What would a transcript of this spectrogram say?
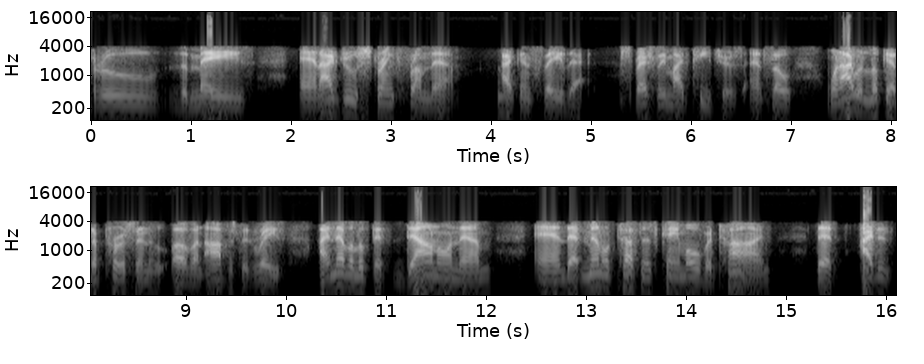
through the maze. And I drew strength from them. I can say that, especially my teachers. And so when I would look at a person of an opposite race, I never looked at down on them. And that mental toughness came over time that I didn't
